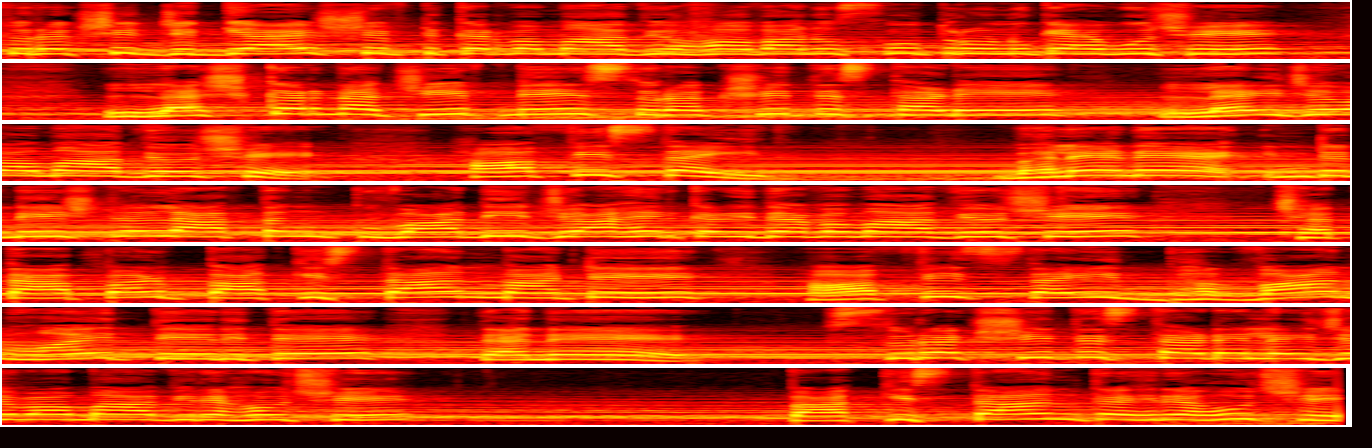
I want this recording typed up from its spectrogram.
સુરક્ષિત જગ્યાએ શિફ્ટ કરવામાં આવ્યો હોવાનું સૂત્રોનું કહેવું છે. લશ્કરના ચીફને સુરક્ષિત સ્થળે લઈ જવામાં આવ્યો છે. હાફિઝ સઈદ, ભલે એને ઇન્ટરનેશનલ આતંકવાદી જાહેર કરી દેવામાં આવ્યો છે, છતાં પણ પાકિસ્તાન માટે હાફિઝ સઈદ ભગવાન હોય તે રીતે તેને સુરક્ષિત સ્થળે લઈ જવામાં આવી રહ્યો છે. પાકિસ્તાન કહી રહ્યું છે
